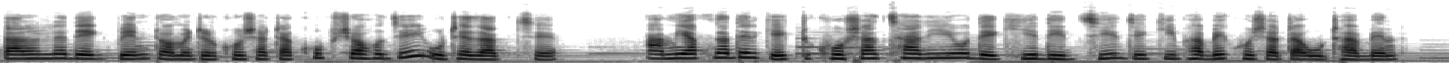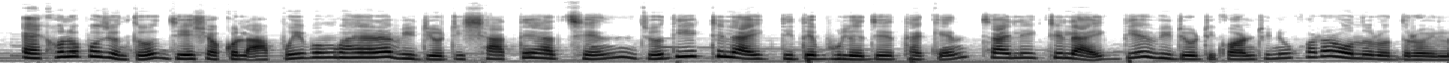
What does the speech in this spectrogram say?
তাহলে দেখবেন টমেটোর খোসাটা খুব সহজেই উঠে যাচ্ছে। আমি আপনাদেরকে একটু খোসা ছাড়িয়েও দেখিয়ে দিচ্ছি যে কীভাবে খোসাটা উঠাবেন। এখনও পর্যন্ত যে সকল আপু এবং ভাইয়ারা ভিডিওটির সাথে আছেন, যদি একটি লাইক দিতে ভুলে যেয়ে থাকেন, চাইলে একটি লাইক দিয়ে ভিডিওটি কন্টিনিউ করার অনুরোধ রইল।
